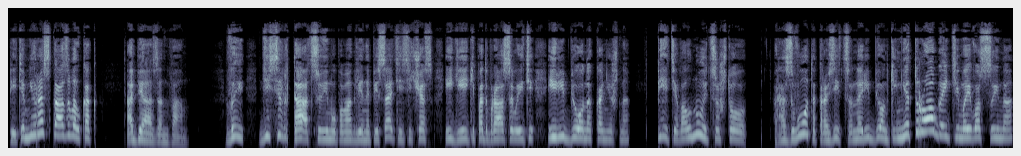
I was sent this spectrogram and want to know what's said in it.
«Петя мне рассказывал, как обязан вам. Вы диссертацию ему помогли написать, и сейчас идейки подбрасываете, и ребенок, конечно. Петя волнуется, что Развод отразится на ребенке. Не трогайте моего сына!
